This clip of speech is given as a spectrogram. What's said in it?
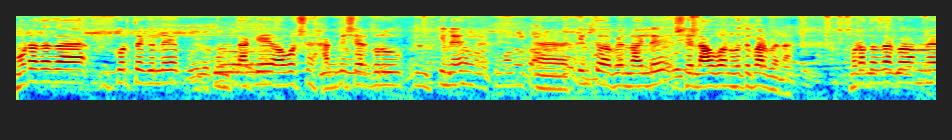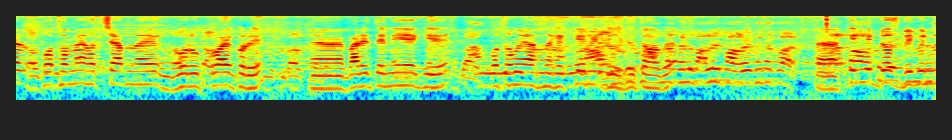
মোটা তাজা করতে গেলে তাকে অবশ্যই হাড্ডি সার গরু কিনে কিনতে হবে নইলে সে লাভবান হতে পারবে না। মোটা তাজাকরণের প্রথমে হচ্ছে আপনি গরু ক্রয় করে বাড়িতে নিয়ে গিয়ে প্রথমে আপনাকে কৃমির ডোজ দিতে হবে। কৃমির ডোজ বিভিন্ন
